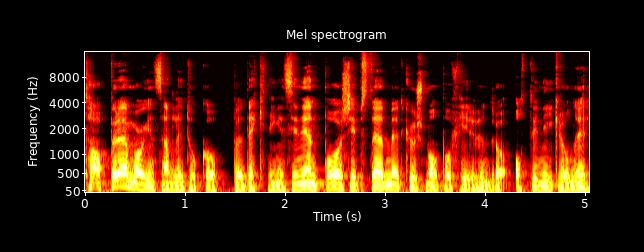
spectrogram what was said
tapere. Morgan Stanley tok opp dekningen sin igjen på Skipsted med et kursmål på 489 kroner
